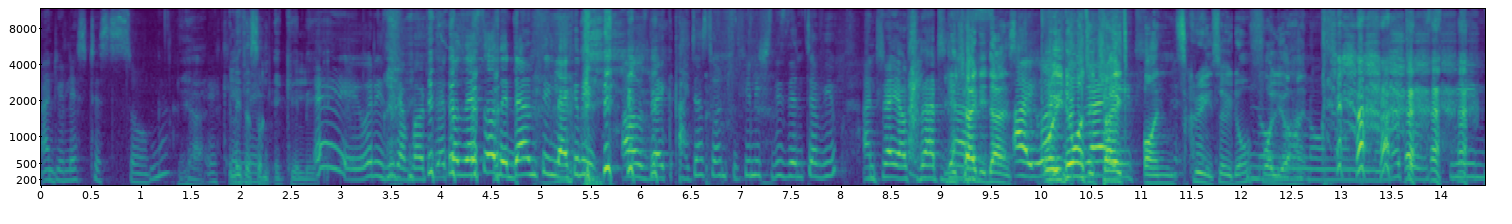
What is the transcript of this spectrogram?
And your latest song. Yeah. Ekele. Latest song Ekele. Hey, what is it about? Because I saw the dancing like this. I was like, I just want to finish this interview and try out that You dance. try the dance, I want or you don't want to try it, it on screen, so you don't no, fall your hand. No, no, no, no, not on screen.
